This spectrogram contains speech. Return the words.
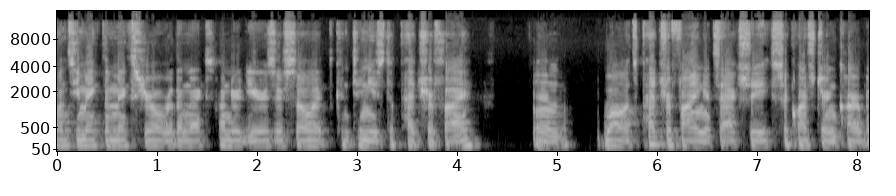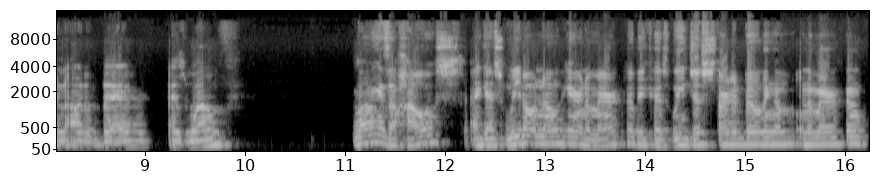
once you make the mixture over the next hundred years or so, it continues to petrify. And while it's petrifying, it's actually sequestering carbon out of the air as well. Long as a house, I guess we don't know here in America because we just started building them in America.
